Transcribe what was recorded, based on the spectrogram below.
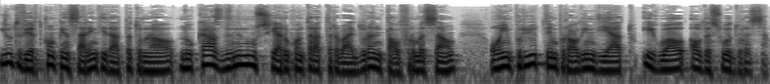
e o dever de compensar a entidade patronal no caso de denunciar o contrato de trabalho durante tal formação ou em período temporal imediato igual ao da sua duração.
